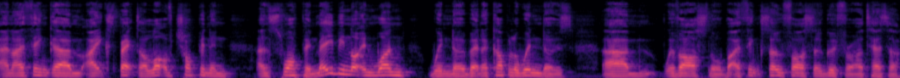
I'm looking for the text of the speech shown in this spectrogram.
and I think um, I expect a lot of chopping and, and swapping. Maybe not in one window, but in a couple of windows um, with Arsenal. But I think so far so good for Arteta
